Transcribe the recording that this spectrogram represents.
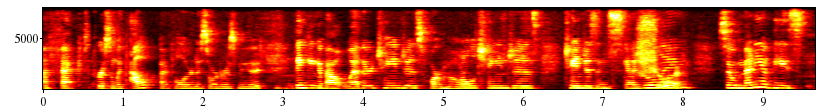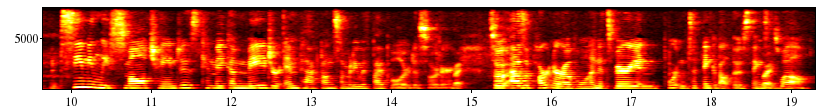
affect a person without bipolar disorder's mood. Mm-hmm. Thinking about weather changes, hormonal changes, changes in scheduling. Sure. So many of these seemingly small changes can make a major impact on somebody with bipolar disorder. Right. So as a partner of one, it's very important to think about those things Right. as well.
